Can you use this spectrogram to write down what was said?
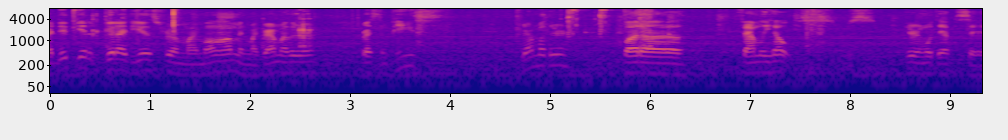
I did get good ideas from my mom and my grandmother, rest in peace, grandmother. But uh, family helps, just hearing what they have to say.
